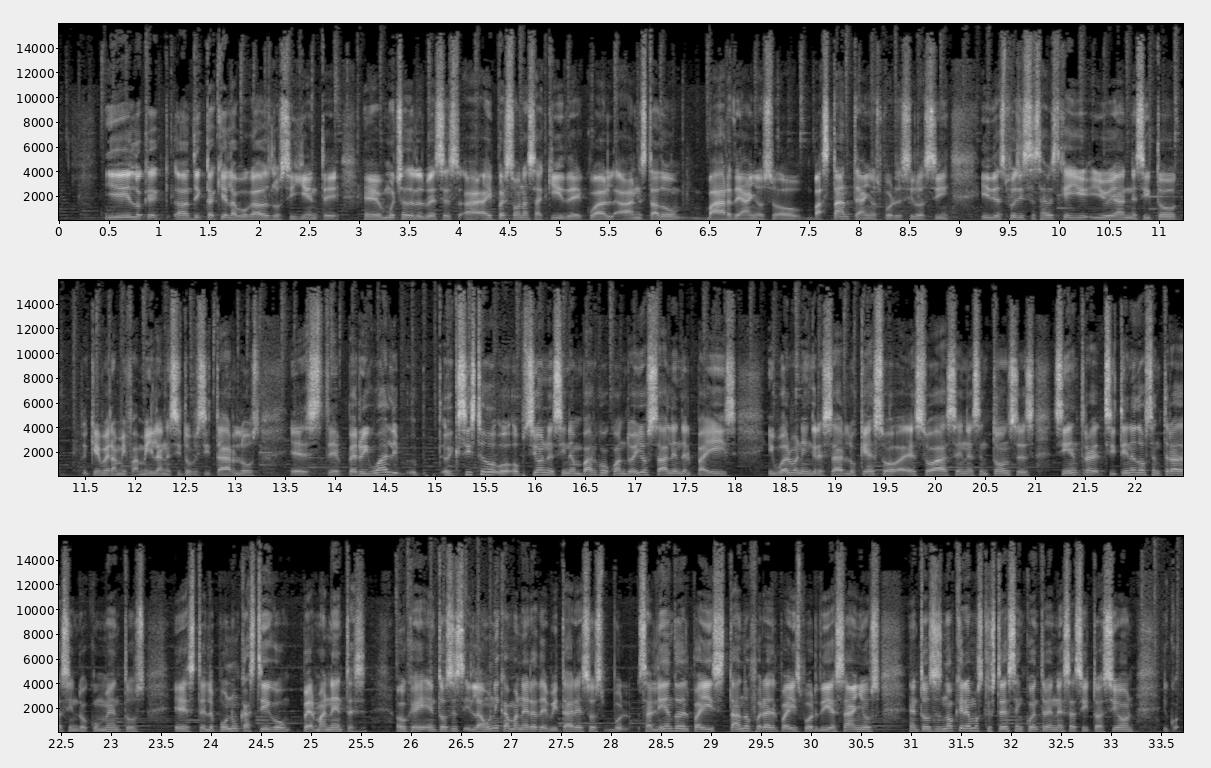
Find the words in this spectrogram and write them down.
Y lo que uh, dicta aquí el abogado es lo siguiente. Eh, muchas de las veces hay personas aquí de cual han estado bar de años o bastante años, por decirlo así, y después dice, sabes que yo, yo, ya necesito que ver a mi familia, necesito visitarlos, este, pero igual existen opciones, sin embargo, cuando ellos salen del país y vuelven a ingresar, lo que eso, eso hace en ese entonces, si, entra, si tiene dos entradas sin documentos, este, le pone un castigo permanente, ¿ok? Entonces, y la única manera de evitar eso es saliendo del país, estando fuera del país por 10 años. Entonces no queremos que usted se encuentre en esa situación.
